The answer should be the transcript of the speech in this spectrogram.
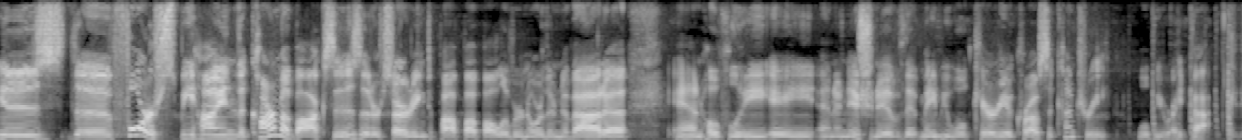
is the force behind the karma boxes that are starting to pop up all over northern Nevada, and hopefully a an initiative that maybe will carry across the country. We'll be right back.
